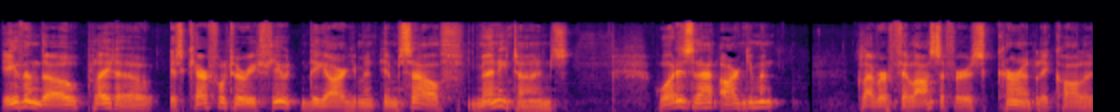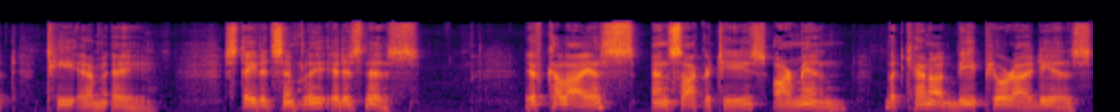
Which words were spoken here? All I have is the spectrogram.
even though Plato is careful to refute the argument himself many times, what is that argument? Clever philosophers currently call it TMA. Stated simply, it is this If Callias and Socrates are men, but cannot be pure ideas,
